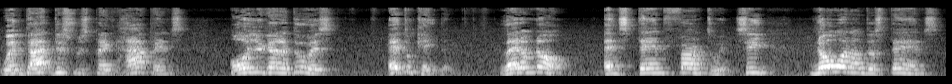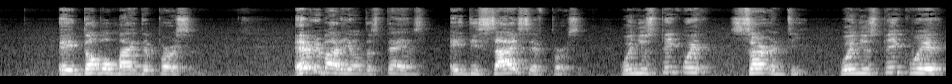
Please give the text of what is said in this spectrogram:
when that disrespect happens, all you got to do is educate them, let them know, and stand firm to it. See, no one understands a double minded person. Everybody understands a decisive person. When you speak with certainty, when you speak with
